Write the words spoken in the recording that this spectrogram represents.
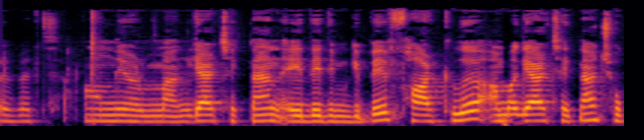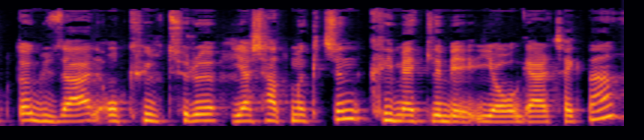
Evet anlıyorum ben. Gerçekten e, dediğim gibi farklı ama gerçekten çok da güzel. O kültürü yaşatmak için kıymetli bir yol gerçekten.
